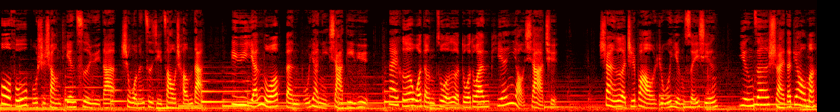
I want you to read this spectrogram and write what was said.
祸福不是上天赐予的，是我们自己造成的。地狱阎罗本不愿你下地狱，奈何我等作恶多端，偏要下去。善恶之报，如影随形，影子甩得掉吗？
